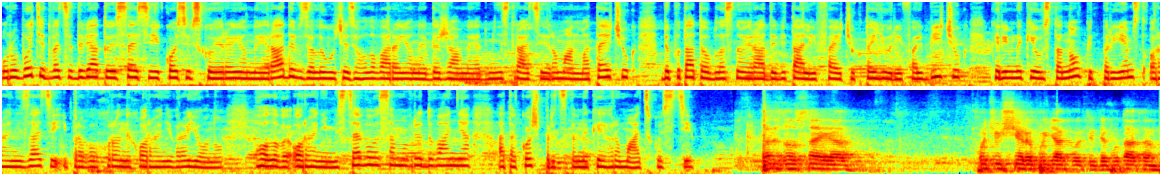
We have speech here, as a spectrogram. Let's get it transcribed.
У роботі 29-ї сесії Косівської районної ради взяли участь голова районної державної адміністрації Роман Матейчук, депутати обласної ради Віталій Фейчук та Юрій Фальбійчук, керівники установ, підприємств, організацій і правоохоронних органів району, голови органів місцевого самоврядування, а також представники громадськості. Перш за все, я хочу щиро подякувати депутатам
